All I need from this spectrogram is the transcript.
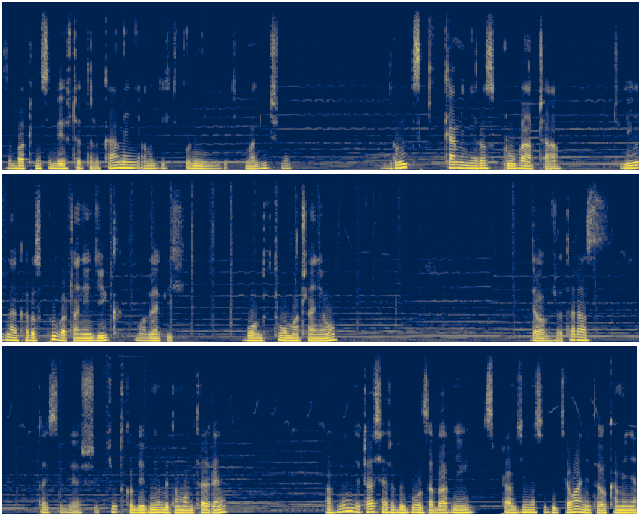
Zobaczmy sobie jeszcze ten kamień. On gdzieś tu powinien być magiczny. Druicki kamień rozpruwacza. Czyli jednak rozpruwacz, a nie dzik. Może jakiś błąd w tłumaczeniu. Dobrze, teraz tutaj sobie szybciutko biegniemy do Montery. A w międzyczasie, żeby było zabawniej, sprawdzimy sobie działanie tego kamienia.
